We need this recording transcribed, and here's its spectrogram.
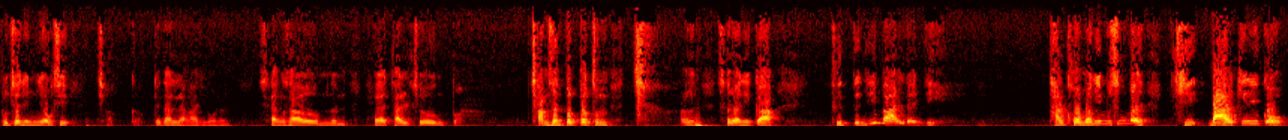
부처님 역시 적극 깨달아가지고는 생사 없는 해탈 정법 참선법 보통 서러니까 듣든지 말든지 달콤하니 무슨 뭐 기, 말길이 있고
